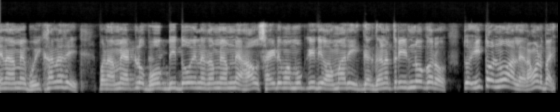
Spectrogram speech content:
એના અમે ભૂખ્યા નથી પણ અમે આટલો ભોગ દીધો હોય ને તમે અમને હાવ સાઈડમાં મૂકી દો અમારી ગણતરી ન કરો તો એ તો ન હાલે રાવણભાઈ.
